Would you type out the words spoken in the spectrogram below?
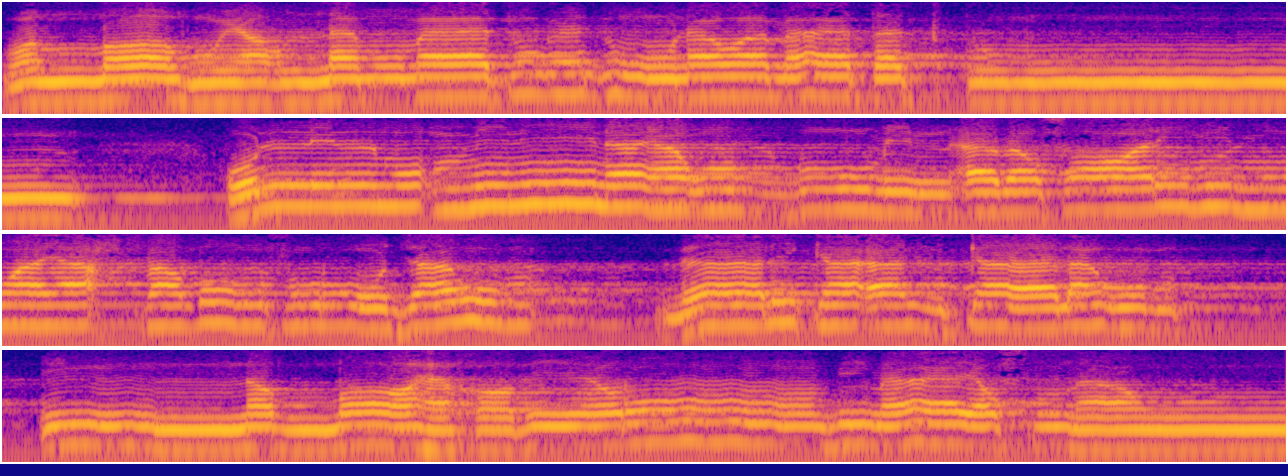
وَاللَّهُ يَعْلَمُ مَا تُبْدُونَ وَمَا تَكْتُمُونَ قُل لِّلْمُؤْمِنِينَ يَغُضُّوا مِنْ أَبْصَارِهِمْ وَيَحْفَظُوا فُرُوجَهُمْ ذَٰلِكَ أَزْكَىٰ لَهُمْ ۗ. إِنَّ اللَّهَ خَبِيرٌ بِمَا يَصْنَعُونَ.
